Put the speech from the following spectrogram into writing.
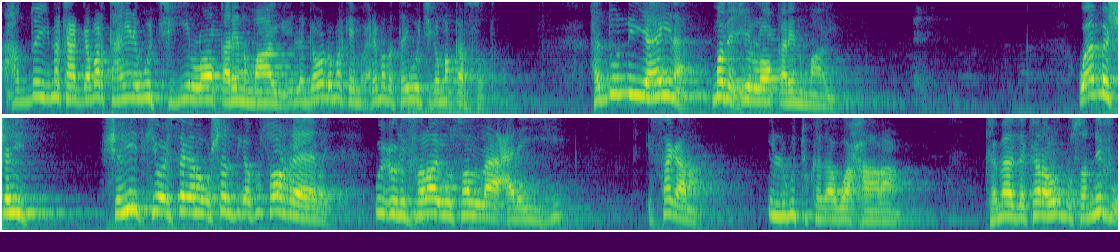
hadday markaa gabarh tahayna wejigii loo qarin maayo ila gabadhu markay muxrimada tahay wejiga ma qarsato hadduu nin yahayna madaxii loo qarin maayo. Wa ama shahiid shahiidkii oo isagana uu shardiga ku soo reebay wuxuu ihi falaa yusallaa calayhi. Isagana in lagu tukadaa waa xaaraan. Kamaa dakarahu lmusanifu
